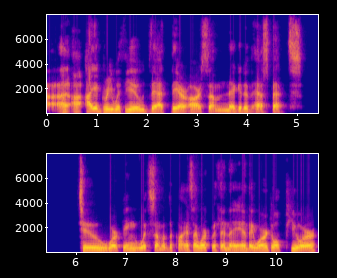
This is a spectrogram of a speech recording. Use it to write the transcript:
I, I, agree with you that there are some negative aspects to working with some of the clients I work with, and they and they weren't all pure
